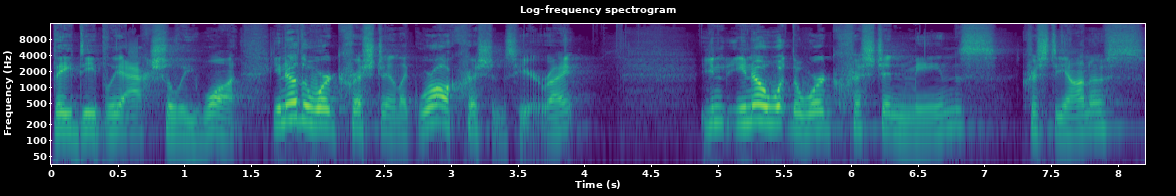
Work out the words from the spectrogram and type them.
they deeply actually want. You know the word Christian, like we're all Christians here, right? You, you know what the word Christian means? Christianos?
